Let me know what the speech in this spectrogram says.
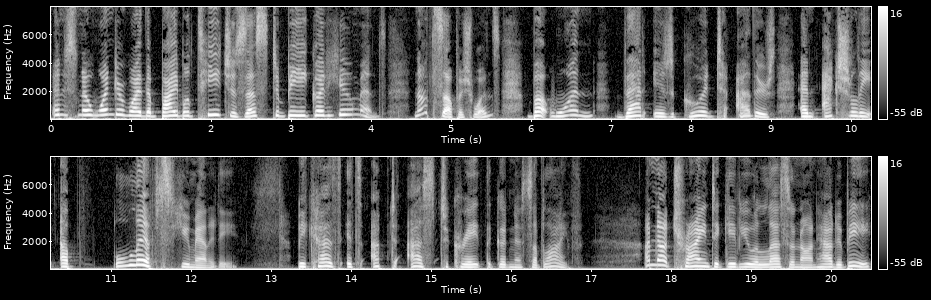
And it's no wonder why the Bible teaches us to be good humans, not selfish ones, but one that is good to others and actually uplifts humanity. Because it's up to us to create the goodness of life. I'm not trying to give you a lesson on how to be,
